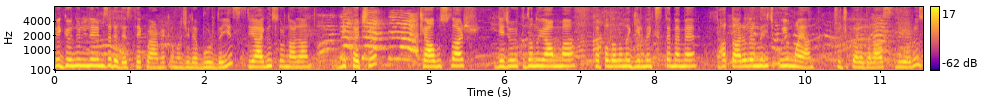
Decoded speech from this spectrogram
ve gönüllülerimize de destek vermek amacıyla buradayız. Yaygın sorunlardan birkaçı kabuslar, gece uykudan uyanma, kapalı alana girmek istememe, hatta aralarında hiç uyumayan çocuklara da rastlıyoruz.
